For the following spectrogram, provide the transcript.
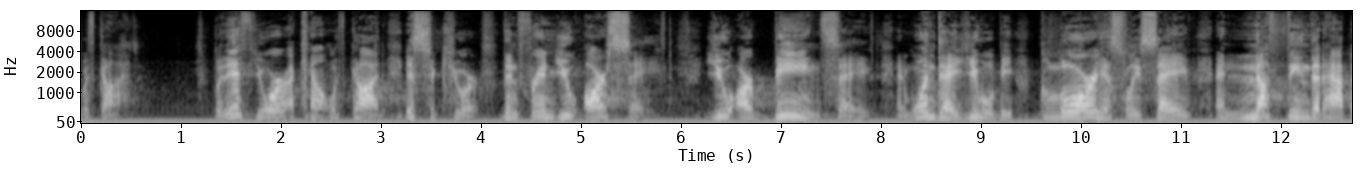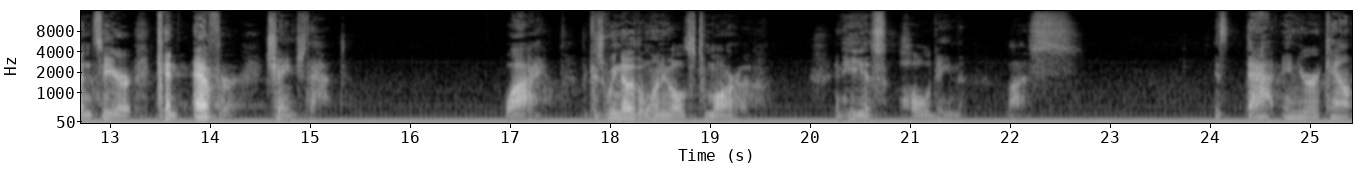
with God. But if your account with God is secure, then, friend, you are saved. You are being saved. And one day you will be gloriously saved, and nothing that happens here can ever change that. Why? Because we know the one who holds tomorrow and He is holding us. Is that in your account?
